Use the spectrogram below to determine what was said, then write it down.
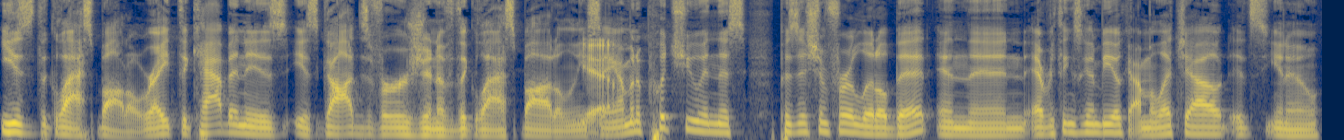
is the glass bottle, right? The cabin is is God's version of the glass bottle, and he's Yeah. saying, I'm going to put you in this position for a little bit, and then everything's going to be okay. I'm going to let you out. It's, you know,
